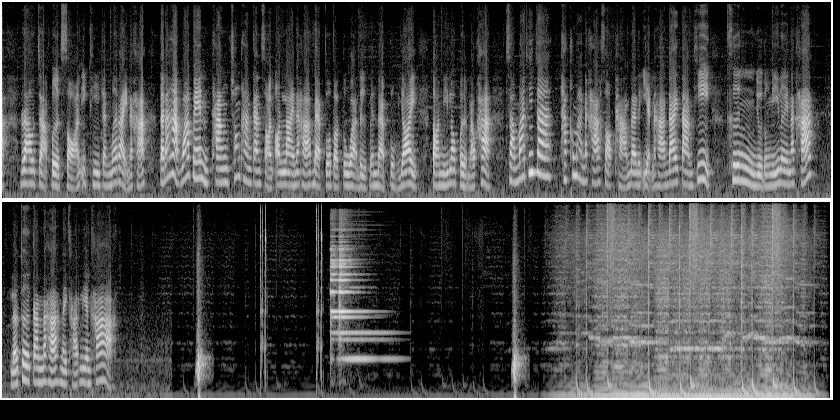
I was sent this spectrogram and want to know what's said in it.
เราจะเปิดสอนอีกทีกันเมื่อไหร่นะคะ แต่ถ้าหากว่าเป็นทางช่องทางการสอนออนไลน์นะคะ แบบตัวต่อตัวหรือเป็นแบบกลุ่มย่อย ตอนนี้เราเปิดแล้วค่ะ สามารถที่จะทักเข้ามานะคะ สอบถามรายละเอียดนะคะ ได้ตามที่ขึ้นอยู่ตรงนี้เลยนะคะ แล้วเจอกันนะคะในคลาสเรียนค่ะ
